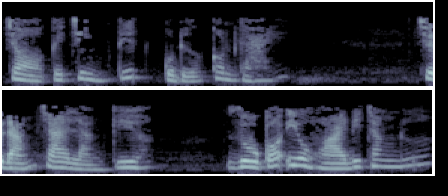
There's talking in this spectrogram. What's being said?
cho cái trình tiết của đứa con gái. Chứ đám trai làng kia, dù có yêu hoài đi chăng nữa,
